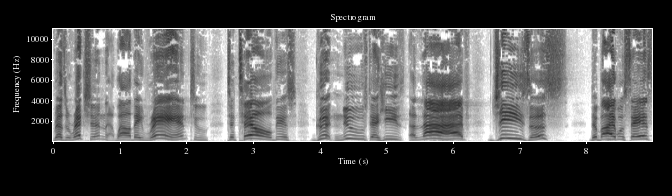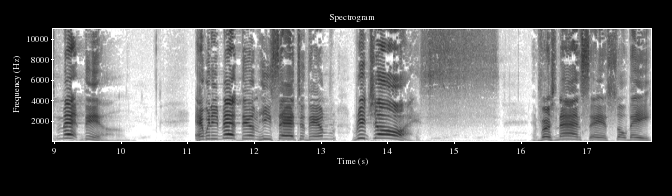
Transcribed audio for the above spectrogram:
resurrection, while they ran to, to tell this good news that he's alive, Jesus, the Bible says, met them. And when he met them, he said to them, Rejoice. And verse 9 says, So they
